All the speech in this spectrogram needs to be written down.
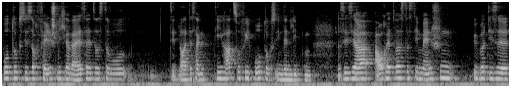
Botox ist auch fälschlicherweise etwas, da wo die Leute sagen, die hat so viel Botox in den Lippen. Das ist ja auch etwas, das die Menschen über diese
